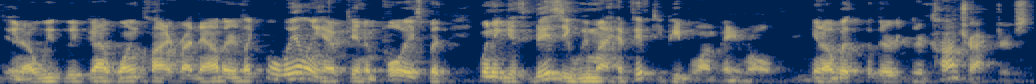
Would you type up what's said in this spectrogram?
You know, we, we've got one client right now. They're like, well, we only have ten employees, but when it gets busy, we might have fifty people on payroll. You know, but but they're they're contractors,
